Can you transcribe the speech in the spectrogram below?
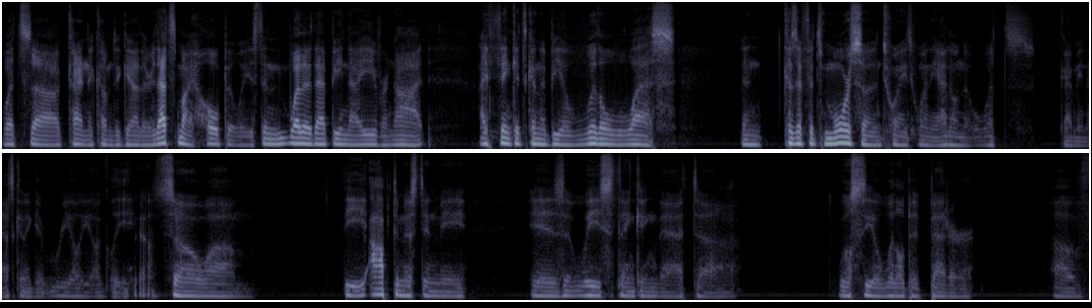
Let's uh, kind of come together. That's my hope, at least. And whether that be naive or not, I think it's going to be a little less than because if it's more so than 2020, I don't know what's. I mean, that's going to get really ugly. Yeah. So um, the optimist in me is at least thinking that uh, we'll see a little bit better of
